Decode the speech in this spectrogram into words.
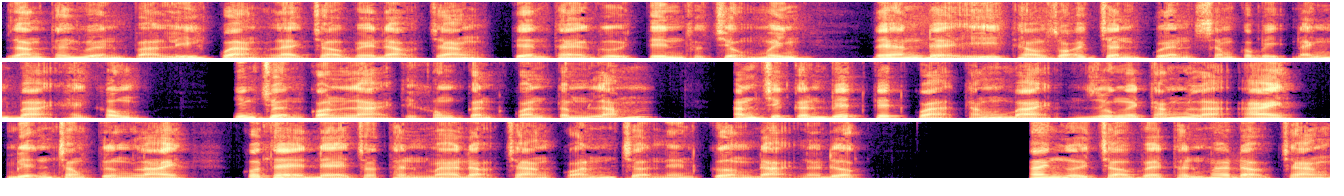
Giang Thái Huyền và Lý Quảng lại trở về đạo tràng, tiện thể gửi tin cho Triệu Minh, để hắn để ý theo dõi Trần Quyền xem có bị đánh bại hay không. Những chuyện còn lại thì không cần quan tâm lắm. Hắn chỉ cần biết kết quả thắng bại, dù người thắng là ai, miễn trong tương lai có thể để cho thần ma đạo tràng quán trở nên cường đại là được. Hai người trở về thần ma đạo tràng,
